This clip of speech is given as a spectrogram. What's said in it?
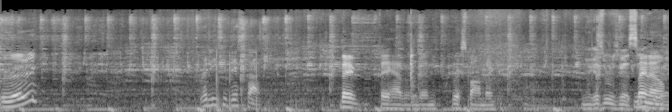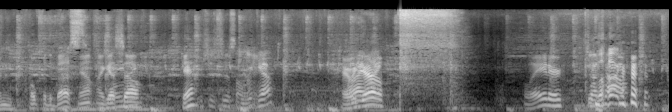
We ready? Ready to dispatch. They they haven't been responding. I guess we're just gonna They sit know. here and hope for the best. Yeah, I guess so. Yeah, We should just on Here we go. there All we right, go. Mike. Later. Good luck.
